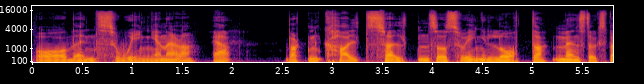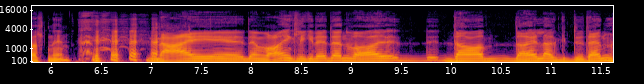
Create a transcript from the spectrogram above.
og den swingen her, da. Ja. Ble den kalt Sultans og Swing-låta mens dere spilte den inn? Nei, den var egentlig ikke det. Den var Da, da jeg lagde den,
